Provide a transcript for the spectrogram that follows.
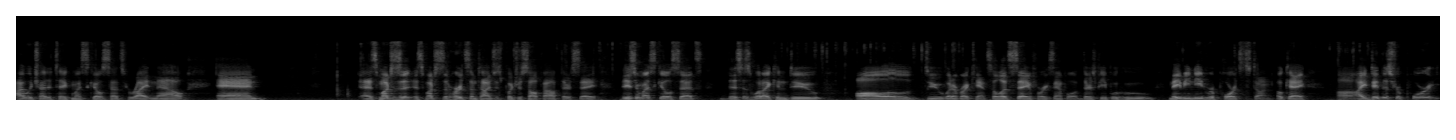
I would try to take my skill sets right now and as much as it as much as it hurts sometimes just put yourself out there say these are my skill sets this is what i can do I'll do whatever I can. So let's say, for example, there's people who maybe need reports done. Okay, uh, I did this report.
